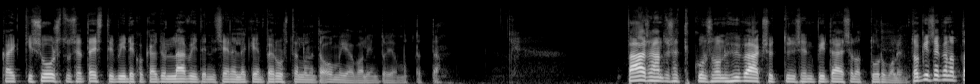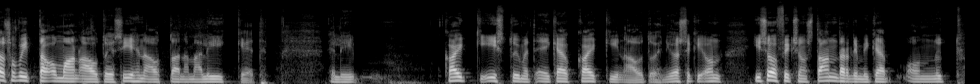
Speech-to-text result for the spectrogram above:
kaikki suositus- ja testivideo käyty lävite, niin sen jälkeen perustella niitä omia valintoja, mutta että pääsääntöisesti kun se on hyväksytty, niin sen pitäisi olla turvallinen. Toki se kannattaa sovittaa omaan autoon ja siihen auttaa nämä liikkeet. Eli kaikki istuimet ei käy kaikkiin autoihin. Joissakin on Isofix on standardi, mikä on nyt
